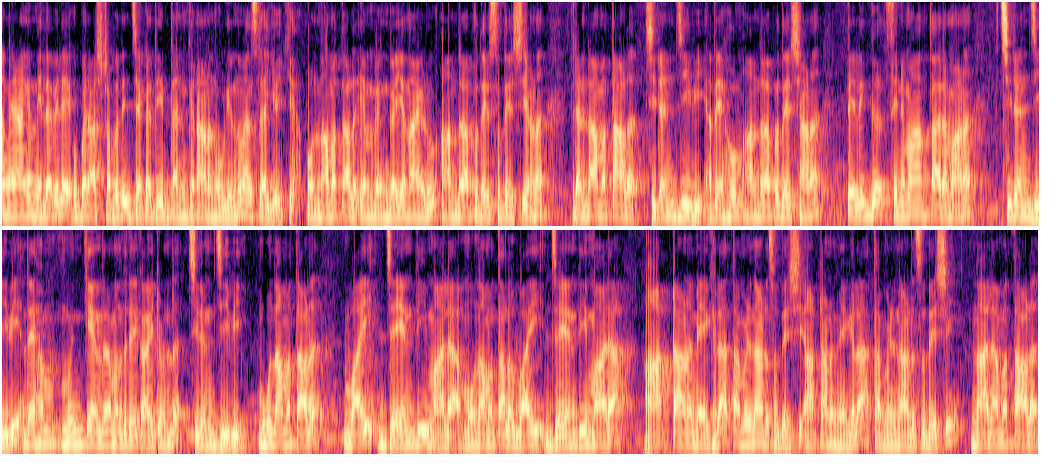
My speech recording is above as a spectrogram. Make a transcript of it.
അങ്ങനെയാണെങ്കിൽ നിലവിലെ ഉപരാഷ്ട്രപതി ജഗദീപ് ധൻഖർ ആണെന്ന് കൂടി ഒന്ന് മനസ്സിലാക്കി വയ്ക്കുക. ഒന്നാമത്തെ ആൾ എം വെങ്കയ്യ നായിഡു ആന്ധ്രാപ്രദേശ് സ്വദേശിയാണ്. രണ്ടാമത്തെ ആൾ ചിരഞ്ജീവി അദ്ദേഹവും ആന്ധ്രാപ്രദേശാണ്. തെലുങ്ക് സിനിമാ താരമാണ്. ചിരഞ്ജീവി അദ്ദേഹം മുൻ കേന്ദ്രമന്ത്രിയൊക്കെ ആയിട്ടുണ്ട് ചിരഞ്ജീവി. മൂന്നാമത്തെ ആൾ വൈ ജയന്തി മാല മൂന്നാമത്തെ ആൾ വൈ ജയന്തി മാല ആട്ടാണ് മേഖല തമിഴ്നാട് സ്വദേശി. ആട്ടാണ് മേഖല തമിഴ്നാട് സ്വദേശി. നാലാമത്തെ ആൾ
